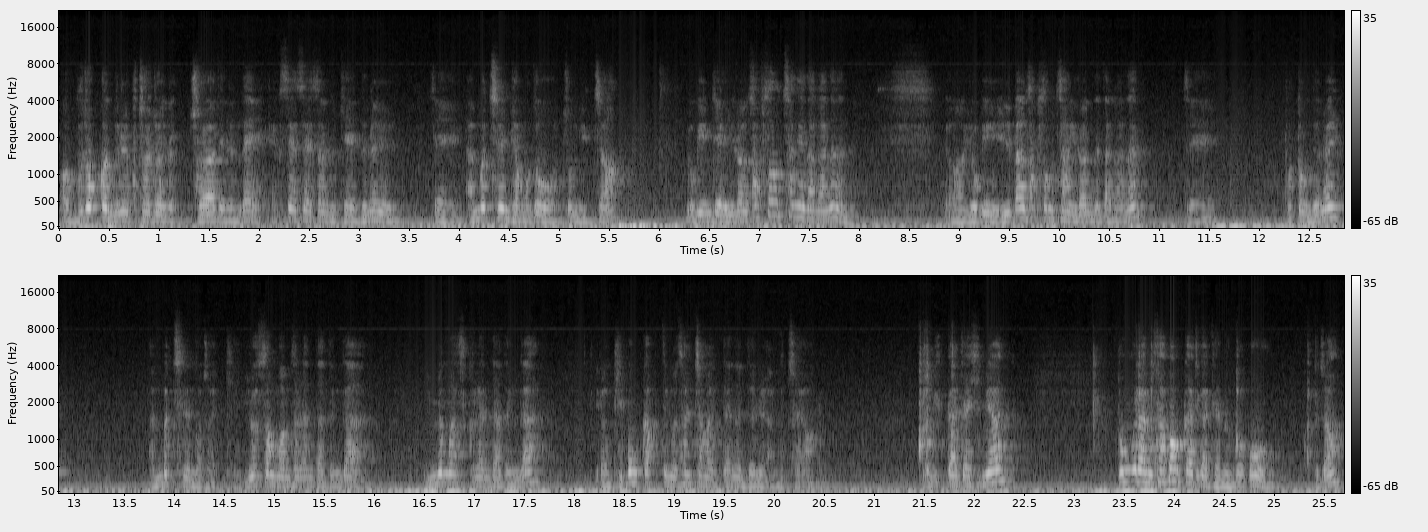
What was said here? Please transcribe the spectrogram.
어, 무조건 는을 붙여줘야 줘야 되는데 엑셀에서는 이렇게 는을 이제 안 붙이는 경우도 좀 있죠. 여기 이제 이런 속성창에다가는 어, 여기 일반 속성창 이런 데다가는 이제 보통 는을 안 붙이는 거죠. 이렇게 유효성 검사를 한다든가 입력 마스크를 한다든가 이런 기본값 등을 설정할 때는 는을 안 붙여요. 여기까지 하시면 동그라미 4번까지가 되는 거고 그죠?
